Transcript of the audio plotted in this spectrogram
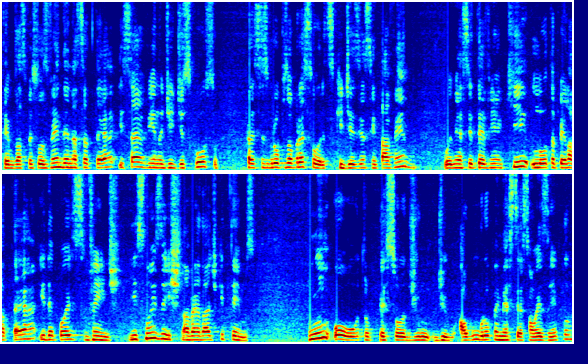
Temos as pessoas vendendo essa terra e servindo de discurso para esses grupos opressores, que dizem assim, tá vendo? O MST vem aqui, luta pela terra e depois vende. Isso não existe. Na verdade, o que temos? Um ou outra pessoa de, um, de algum grupo MST, só um exemplo,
